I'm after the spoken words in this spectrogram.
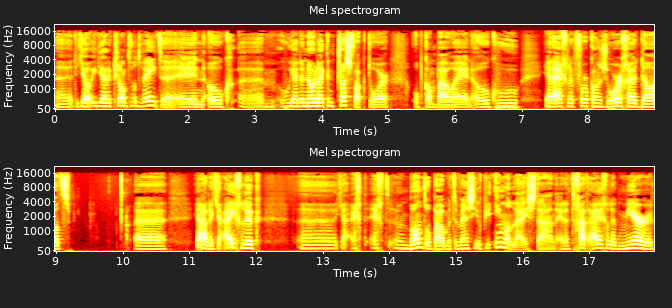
uh, dat jouw ideale klant wilt weten. En ook um, hoe jij de no-like en trust factor op kan bouwen. En ook hoe jij er eigenlijk voor kan zorgen dat, uh, ja, dat je eigenlijk uh, ja, echt, echt een band opbouwt met de mensen die op je e-maillijst staan. En het gaat eigenlijk meer,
